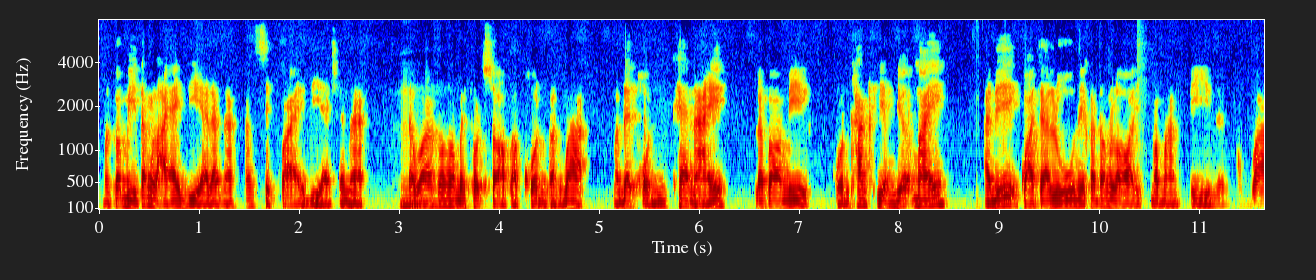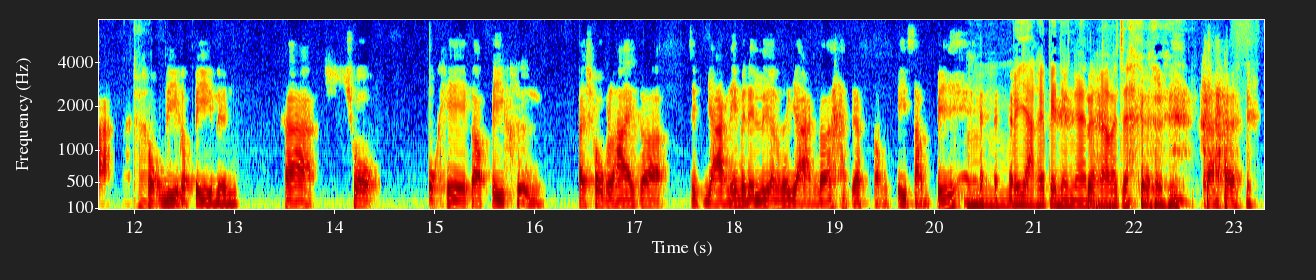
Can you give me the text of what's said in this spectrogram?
มันก็มีตั้งหลายไอเดียแล้วนะตั้งสิบกว่าไอเดียใช่ไหมแต่ว่าก็ต้องไปทดสอบกับคนก่อนว่า มันได้ผลแค่ไหน แล้วก็มีผลข้างเคียงเยอะไหมอันนี้กว่าจะรู้เนี่ยก็ต้องรออีกประมาณปีหนึ่งผมว่าครับโชคดีก็ปีหนึ่งถ้าโชคโอเคก็ปีครึ่ง ถ้าโชคร้ายก็ สิบอย่างนี้ไม่ได้เรื่องทุกอย่างก็อาจจะสองปีสามปีอืมไม่อยากให้เป็นอย่างนั้นนะครับอาจารย์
